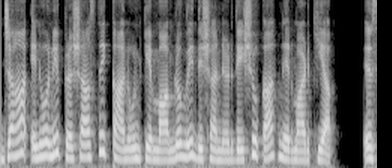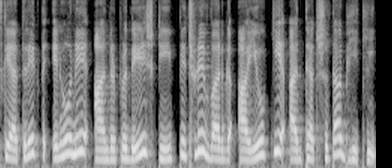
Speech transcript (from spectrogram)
जहाँ इन्होंने प्रशासनिक कानून के मामलों में दिशा निर्देशों का निर्माण किया। इसके अतिरिक्त इन्होंने आंध्र प्रदेश की पिछड़े वर्ग आयोग की अध्यक्षता भी की।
